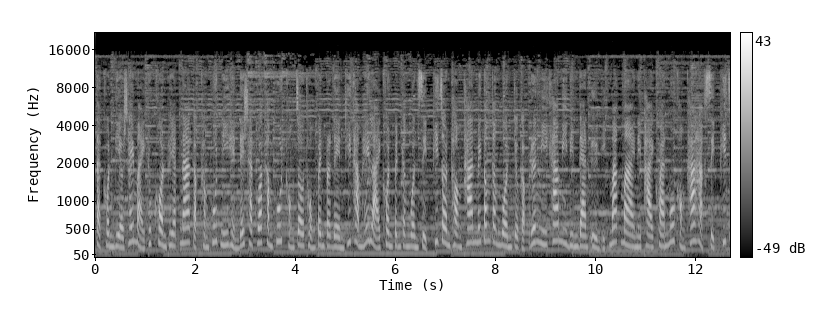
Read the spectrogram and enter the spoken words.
แต่คนเดียวใช่ไหมทุกคนพยักหน้ากับคำพูดนี้เห็นได้ชัดว่าคำพูดของโจถงเป็นประเด็นที่ทำให้หลายคนเป็นกังวลสิทธิ์พี่โจนทองท่านไม่ต้องกังวลเกี่ยวกับเรื่องนี้ข้ามีดินแดนอื่นอีกมากมายในภายแคว้นมู่ของข้าหากสิทธิ์พี่โจ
